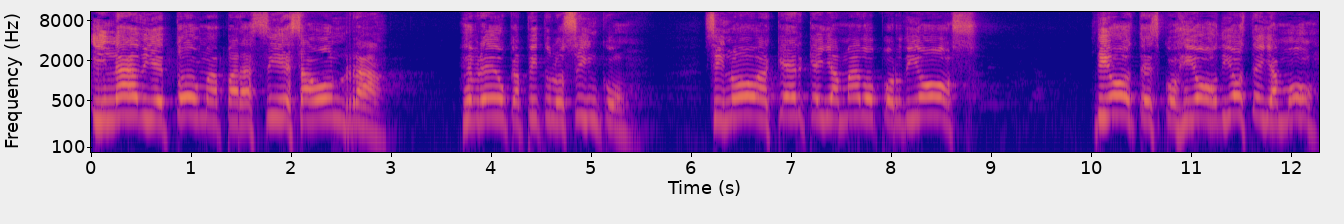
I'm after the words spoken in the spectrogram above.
Y nadie toma para sí esa honra. Hebreo capítulo 5. Sino aquel que llamado por Dios. Dios te escogió, Dios te llamó.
